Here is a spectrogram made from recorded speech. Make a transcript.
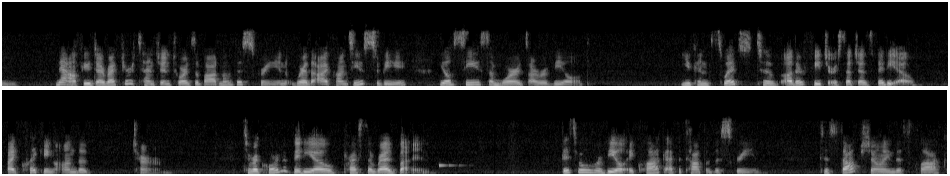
Mm. Now, if you direct your attention towards the bottom of the screen where the icons used to be, you'll see some words are revealed. You can switch to other features such as video by clicking on the term. To record a video, press the red button. This will reveal a clock at the top of the screen. To stop showing this clock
